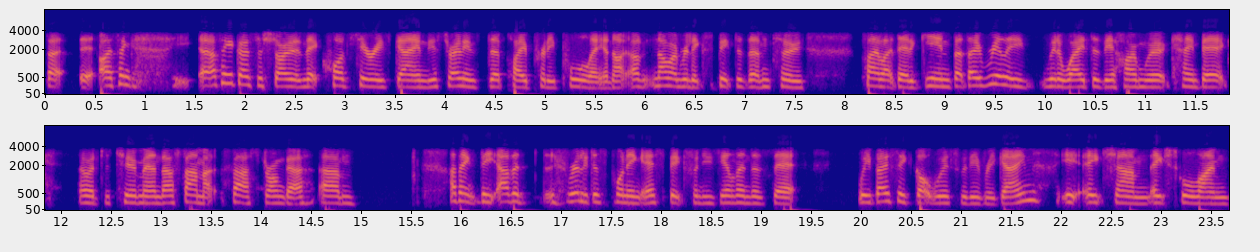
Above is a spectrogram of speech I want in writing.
but I think I think it goes to show in that quad series game, the Australians did play pretty poorly, and I, no one really expected them to play like that again. But they really went away, did their homework, came back. They were determined. They were far far stronger. Um, I think the other really disappointing aspect for New Zealand is that we basically got worse with every game. Each um, each scoreline,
